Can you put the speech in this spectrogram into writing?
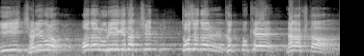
이 저력으로 오늘 우리에게 닥친 도전을 극복해 나갑시다.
